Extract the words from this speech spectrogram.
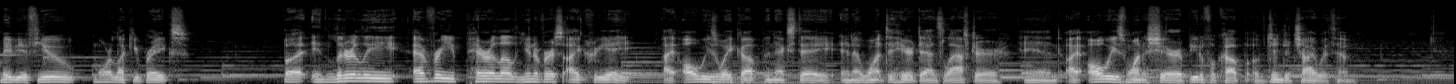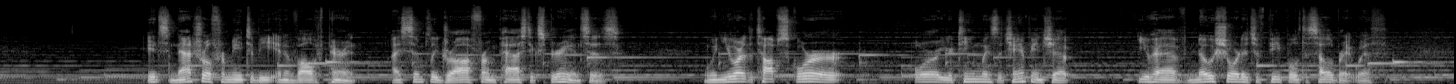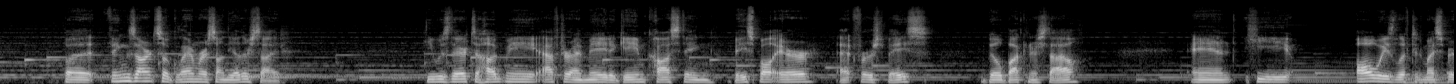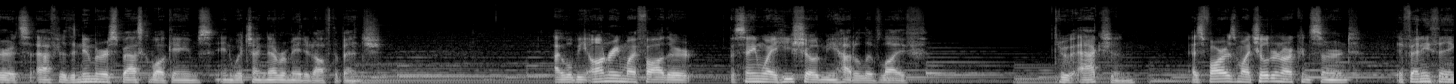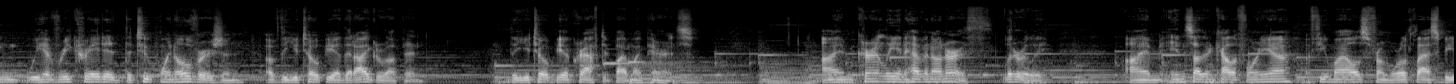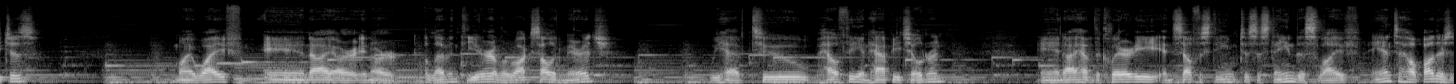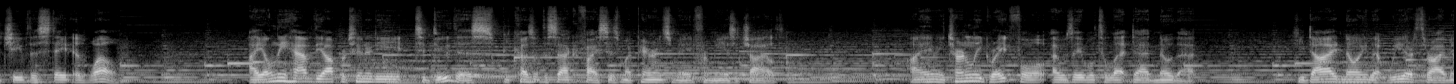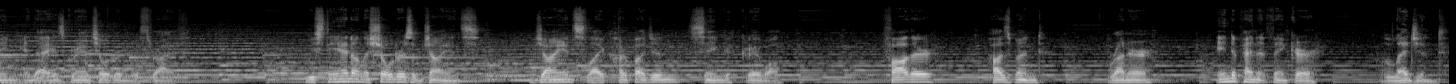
maybe a few more lucky breaks. But in literally every parallel universe I create, I always wake up the next day and I want to hear dad's laughter, and I always want to share a beautiful cup of ginger chai with him. It's natural for me to be an involved parent. I simply draw from past experiences. When you are the top scorer or your team wins the championship, you have no shortage of people to celebrate with. But things aren't so glamorous on the other side. He was there to hug me after I made a game costing baseball error at first base, Bill Buckner style. And he always lifted my spirits after the numerous basketball games in which I never made it off the bench. I will be honoring my father the same way he showed me how to live life through action. As far as my children are concerned, if anything, we have recreated the 2.0 version of the utopia that I grew up in, the utopia crafted by my parents. I'm currently in heaven on earth, literally. I'm in Southern California, a few miles from world class beaches. My wife and I are in our 11th year of a rock solid marriage. We have two healthy and happy children and I have the clarity and self esteem to sustain this life and to help others achieve this state as well. I only have the opportunity to do this because of the sacrifices my parents made for me as a child. I am eternally grateful I was able to let Dad know that. He died knowing that we are thriving and that his grandchildren will thrive. We stand on the shoulders of giants, giants like Harbhajan Singh Grewal. Father, husband, runner, independent thinker, legend.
